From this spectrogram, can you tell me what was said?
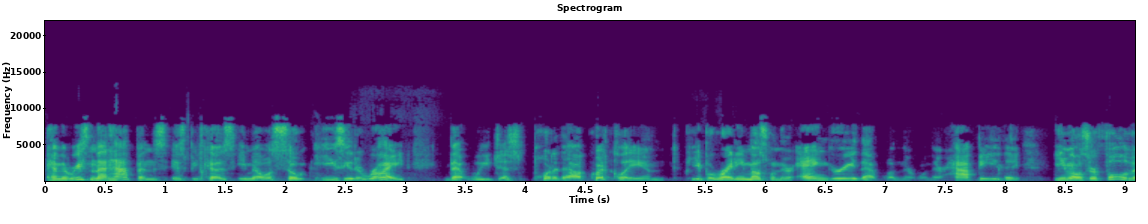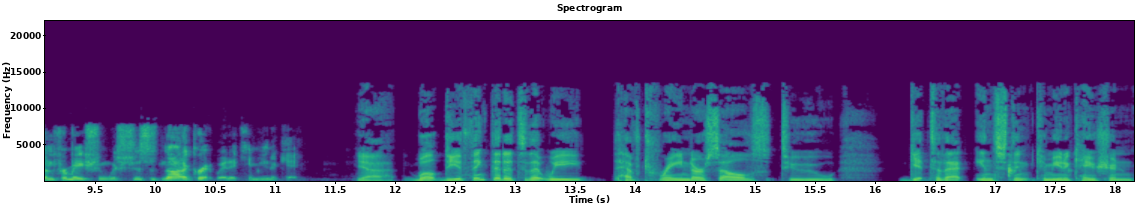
And the reason that happens is because email is so easy to write that we just put it out quickly. And people write emails when they're angry, that when they're when they're happy. They emails are full of information, which just is not a great way to communicate. Yeah. Well, do you think that it's that we have trained ourselves to get to that instant communication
